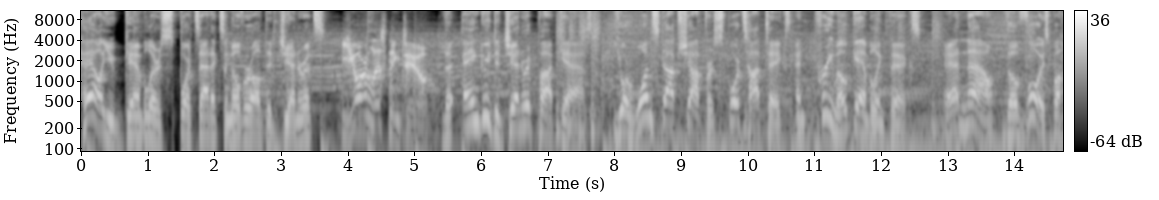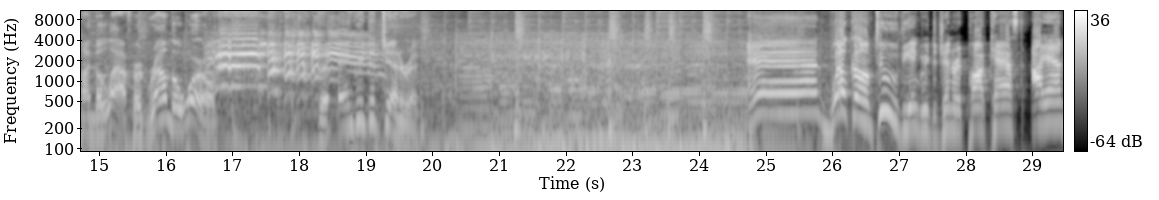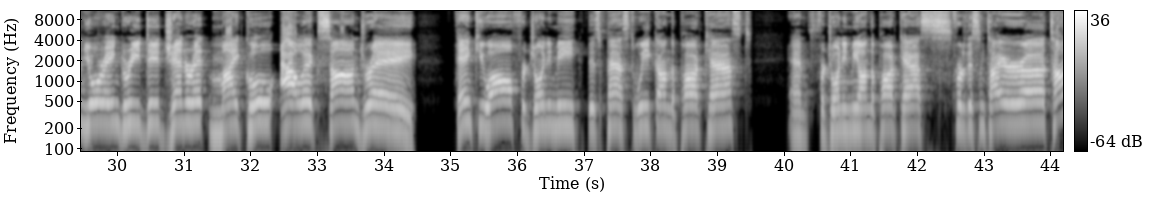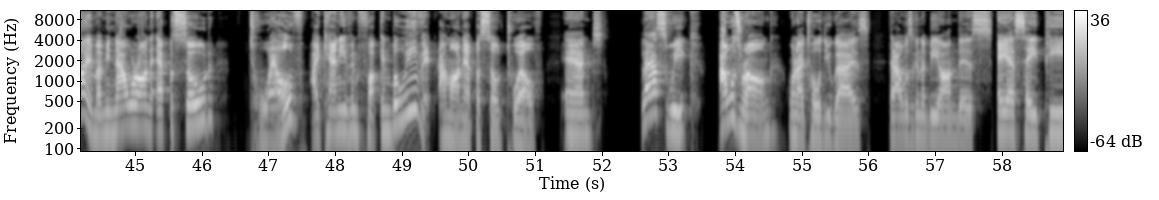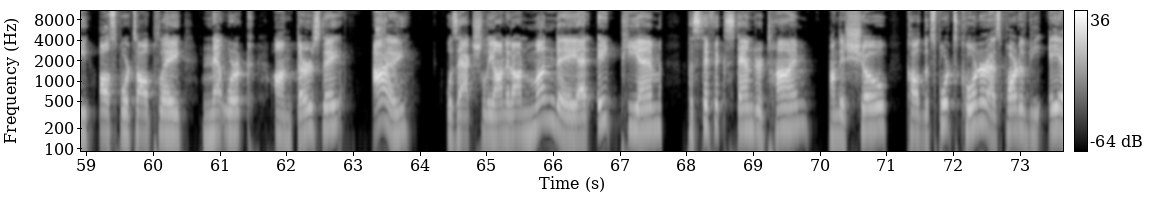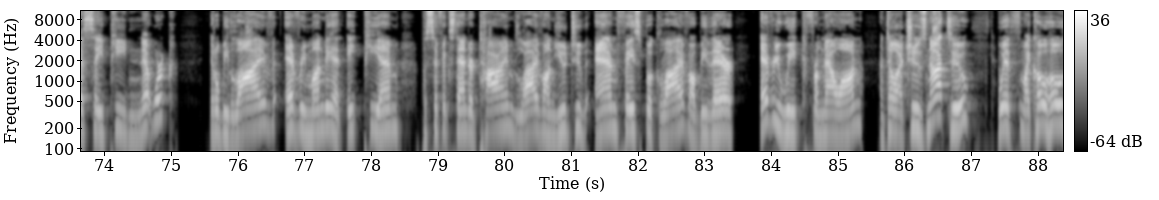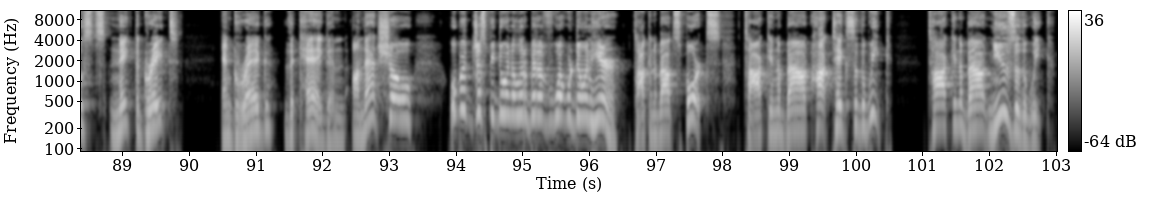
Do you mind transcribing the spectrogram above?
Hey, all you gamblers, sports addicts, and overall degenerates. You're listening to the Angry Degenerate Podcast, your one stop shop for sports hot takes and primo gambling picks. And now, the voice behind the laugh heard round the world the Angry Degenerate. Welcome to the Angry Degenerate Podcast. I am your Angry Degenerate, Michael Alexandre. Thank you all for joining me this past week on the podcast and for joining me on the podcasts for this entire uh, time. I mean, now we're on episode 12. I can't even fucking believe it. I'm on episode 12. And last week, I was wrong when I told you guys that I was going to be on this ASAP All Sports All Play network on Thursday. I was actually on it on Monday at 8 p.m. Pacific Standard Time on this show called The Sports Corner as part of the ASAP network. It'll be live every Monday at 8 p.m. Pacific Standard Time, live on YouTube and Facebook Live. I'll be there every week from now on until I choose not to with my co hosts Nate the Great and Greg the Keg. And on that show, we'll be just be doing a little bit of what we're doing here talking about sports, talking about hot takes of the week, talking about news of the week.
